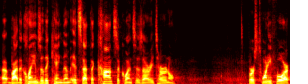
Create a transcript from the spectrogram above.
uh, by the claims of the kingdom? It's that the consequences are eternal. Verse 24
